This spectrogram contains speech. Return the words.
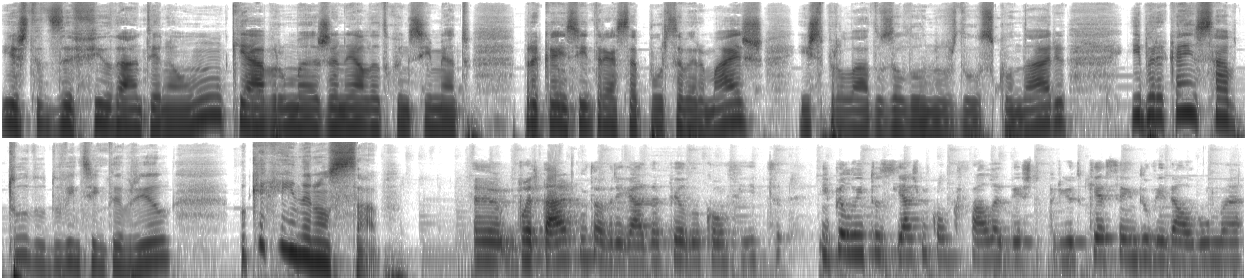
este desafio da Antena 1, que abre uma janela de conhecimento para quem se interessa por saber mais, isto para lá dos alunos do secundário, e para quem sabe tudo do 25 de Abril, o que é que ainda não se sabe? Uh, boa tarde, muito obrigada pelo convite e pelo entusiasmo com que fala deste período, que é sem dúvida alguma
